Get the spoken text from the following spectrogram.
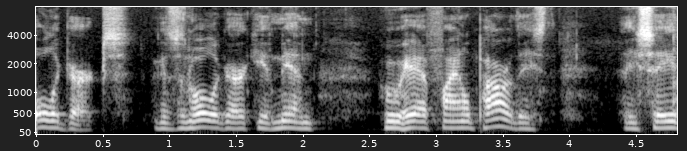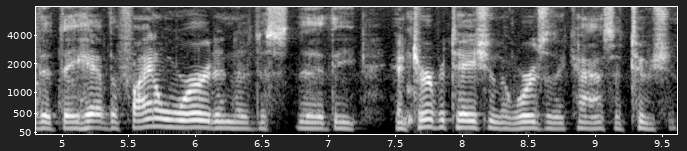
oligarchs because it's an oligarchy of men who have final power. They they say that they have the final word in the, the, the interpretation of the words of the Constitution.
